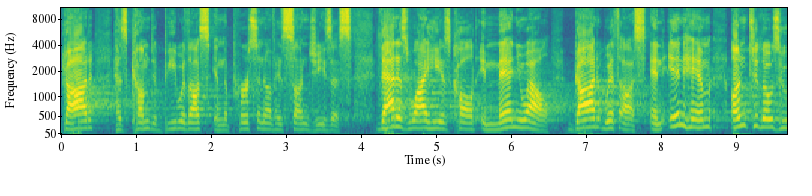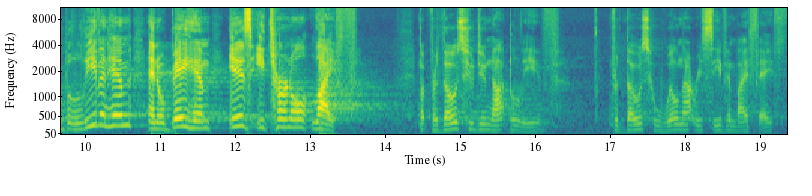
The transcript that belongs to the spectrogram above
God has come to be with us in the person of his son Jesus. That is why he is called Emmanuel, God with us. And in him, unto those who believe in him and obey him, is eternal life. But for those who do not believe, for those who will not receive him by faith,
